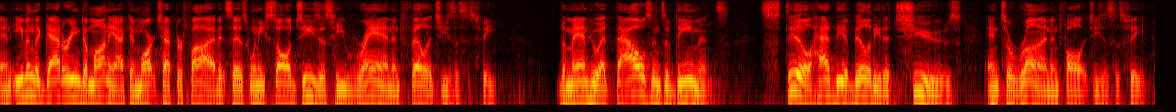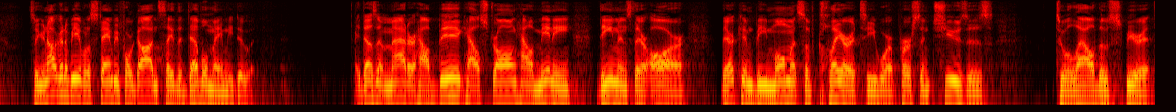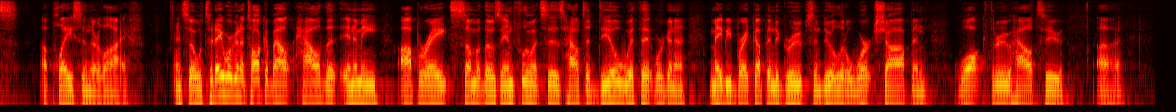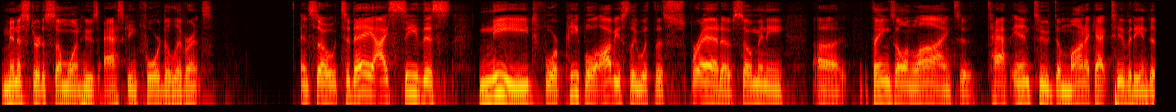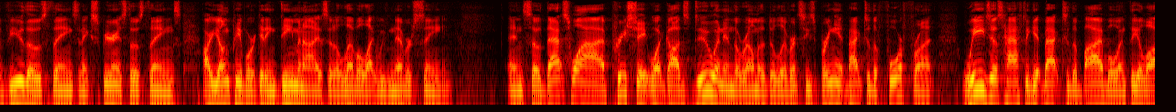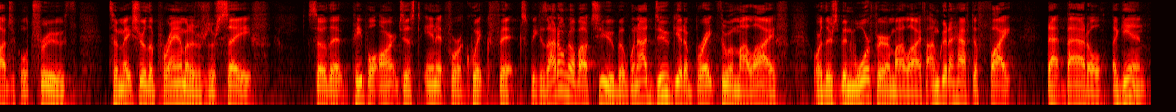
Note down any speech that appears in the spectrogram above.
And even the Gadarene demoniac in Mark chapter 5, it says, when he saw Jesus, he ran and fell at Jesus' feet. The man who had thousands of demons still had the ability to choose and to run and fall at Jesus' feet. So you're not going to be able to stand before God and say, the devil made me do it. It doesn't matter how big, how strong, how many demons there are, there can be moments of clarity where a person chooses to allow those spirits a place in their life. And so today we're going to talk about how the enemy operates, some of those influences, how to deal with it. We're going to maybe break up into groups and do a little workshop and walk through how to uh, minister to someone who's asking for deliverance. And so today I see this need for people, obviously with the spread of so many uh, things online to tap into demonic activity and to view those things and experience those things. Our young people are getting demonized at a level like we've never seen. And so that's why I appreciate what God's doing in the realm of the deliverance. He's bringing it back to the forefront. We just have to get back to the Bible and theological truth to make sure the parameters are safe so that people aren't just in it for a quick fix. Because I don't know about you, but when I do get a breakthrough in my life, or there's been warfare in my life, I'm going to have to fight that battle again.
